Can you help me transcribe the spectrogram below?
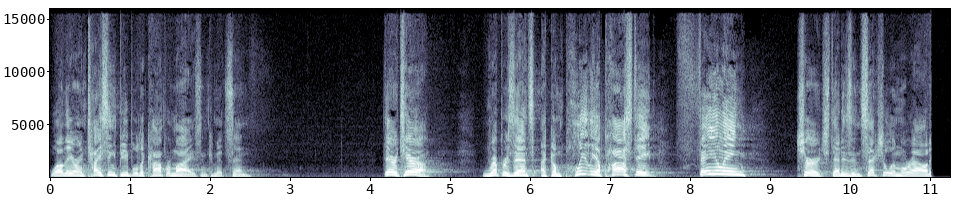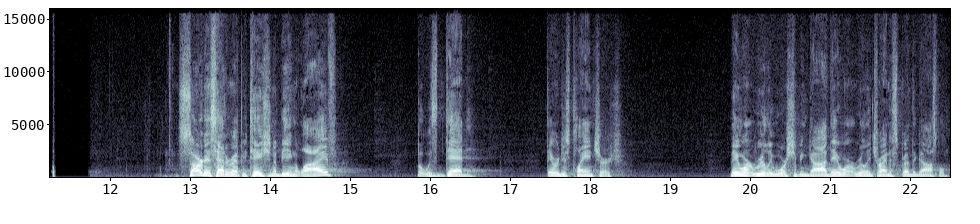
while they were enticing people to compromise and commit sin. Thyatira represents a completely apostate, failing church that is in sexual immorality. Sardis had a reputation of being alive, but was dead. They were just playing church. They weren't really worshiping God, they weren't really trying to spread the gospel.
